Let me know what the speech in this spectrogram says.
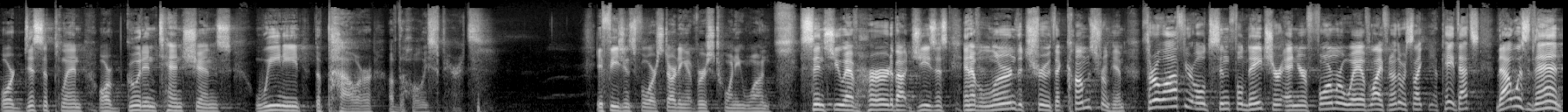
or discipline or good intentions. We need the power of the Holy Spirit. Ephesians 4, starting at verse 21. Since you have heard about Jesus and have learned the truth that comes from him, throw off your old sinful nature and your former way of life. In other words, like, okay, that's that was then.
